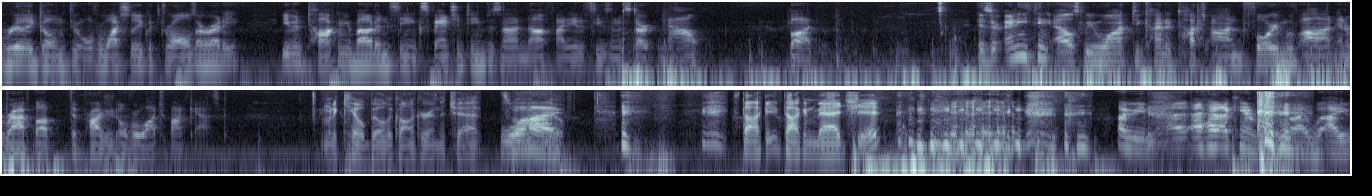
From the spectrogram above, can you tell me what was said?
really going through Overwatch League withdrawals already. Even talking about it and seeing expansion teams is not enough. I need the season to start now. But is there anything else we want to kind of touch on before we move on and wrap up the Project Overwatch podcast? I'm gonna kill Bill the Conqueror in the chat. That's Why? what I'm gonna do. He's talking talking mad shit. I mean, I I, I can't read, but I, I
